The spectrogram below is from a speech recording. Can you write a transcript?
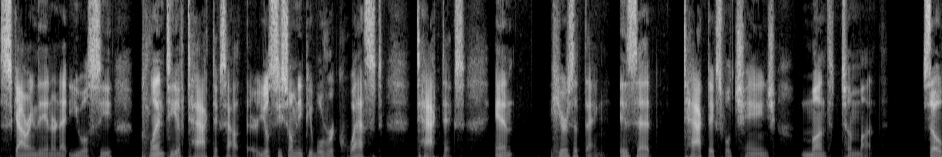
scouring the internet, you will see plenty of tactics out there. You'll see so many people request tactics and here's the thing is that tactics will change month to month. So,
